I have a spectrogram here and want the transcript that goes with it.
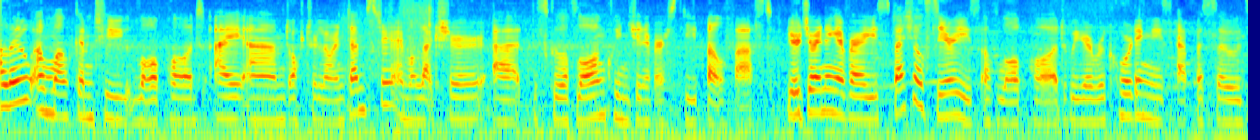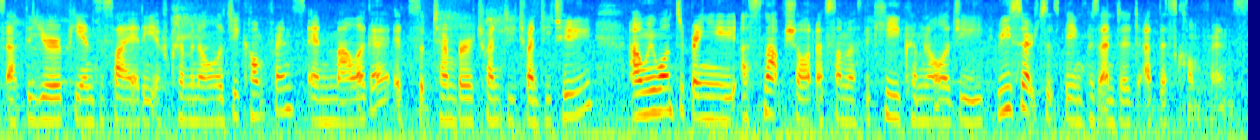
Hello and welcome to LawPod. I am Dr. Lauren Dempster. I'm a lecturer at the School of Law in Queen's University Belfast. You're joining a very special series of LawPod. We are recording these episodes at the European Society of Criminology Conference in Malaga. It's September 2022, and we want to bring you a snapshot of some of the key criminology research that's being presented at this conference.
